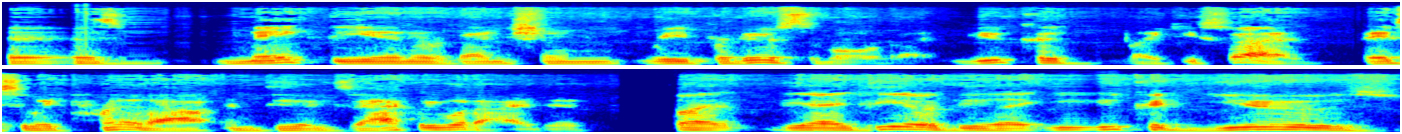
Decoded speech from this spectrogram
is make the intervention reproducible that you could like you said basically print it out and do exactly what i did but the idea would be that you could use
